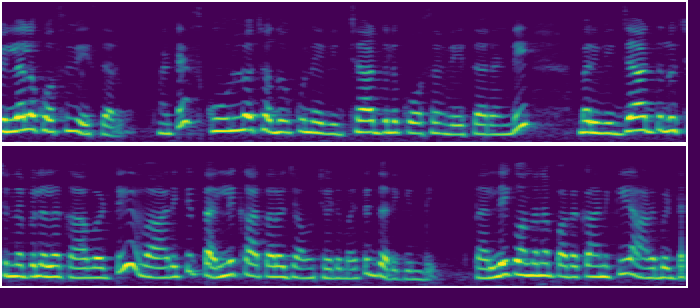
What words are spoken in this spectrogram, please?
పిల్లల కోసం వేశారు. అంటే స్కూల్లో చదువుకునే విద్యార్థుల కోసం వేశారండి. మరి విద్యార్థులు చిన్నపిల్లలు కాబట్టి వారికి తల్లి ఖాతాలో జమ చేయడం అయితే జరిగింది. తల్లి కొందన పథకానికి ఆడబిడ్డ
